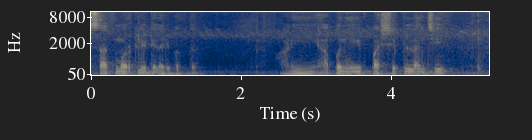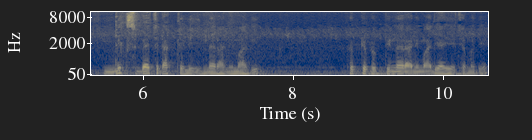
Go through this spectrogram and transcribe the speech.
सात मॉर्टिलिटी झाली फक्त. आणि आपण ही पाचशे पिल्लांची मिक्स बॅच टाकलेली नर आणि मादी. फिफ्टी फिफ्टी नर आणि मादी आहे याच्यामध्ये.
